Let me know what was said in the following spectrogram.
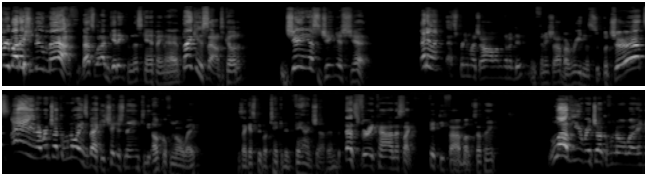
everybody should do math. That's what I'm getting from this campaign ad. Thank you, South Dakota. Genius, genius shit. Anyway, that's pretty much all I'm gonna do. Let me finish off by reading the super chats. Hey, my rich uncle from Norway is back. He changed his name to the Uncle from Norway because I guess people are taking advantage of him. But that's very kind. That's like 55 bucks, I think. Love you, rich uncle from Norway.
